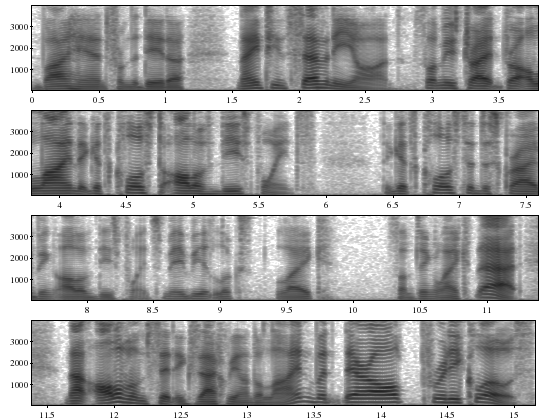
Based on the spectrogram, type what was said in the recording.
by hand from the data 1970 on. So let me try to draw a line that gets close to all of these points. That gets close to describing all of these points. Maybe it looks like something like that. Not all of them sit exactly on the line, but they're all pretty close.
